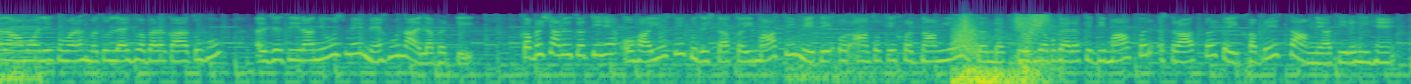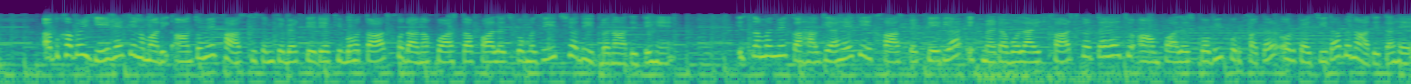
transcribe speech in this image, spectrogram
असलम वरहमतुल्लाहि वबरकातुहू अल जजीरा न्यूज़ में मैं हूँ नायला भट्टी। खबर शामिल करते हैं, ओहायो से गुजशत कई माह से मेदे और आंतों के खरदामियों मसलन बैक्टीरिया वगैरह के दिमाग पर असरात पर कई खबरें सामने आती रही हैं। अब खबर ये है कि हमारी आंतों में खास किस्म के बैक्टीरिया की बहुतात खुदा नख्वास्ता फालज को मजीद शदीद बना देते हैं। इस संबंध में कहा गया है कि एक खास बैक्टीरिया एक मेटाबोलाइट खार्ज करता है, जो आम फालज को भी पुरखतर और पेचीदा बना देता है।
